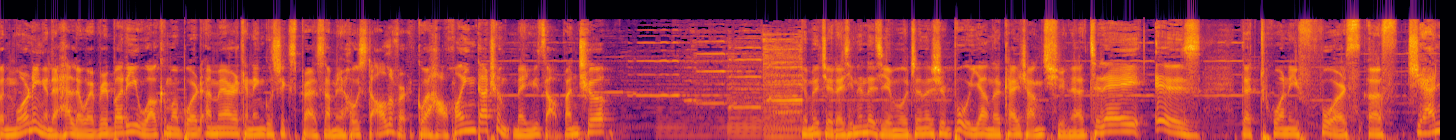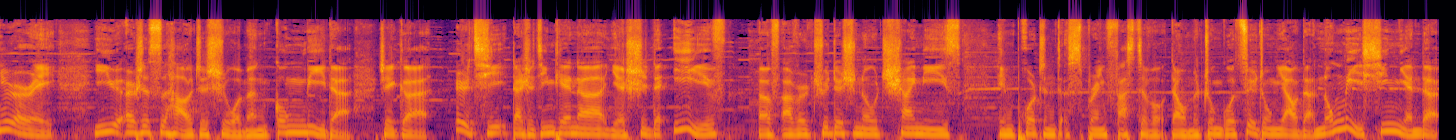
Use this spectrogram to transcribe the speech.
Good morning and hello everybody. Welcome aboard American English Express. I'm your host Oliver. 各位好，欢迎搭乘美语早班车。有没有觉得今天的节目真的是不一样的开场曲呢？Today is the twenty fourth of January，一月二十四号，这是我们公历的这个日期。但是今天呢，也是 the eve of our traditional Chinese important Spring Festival，但我们中国最重要的农历新年的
